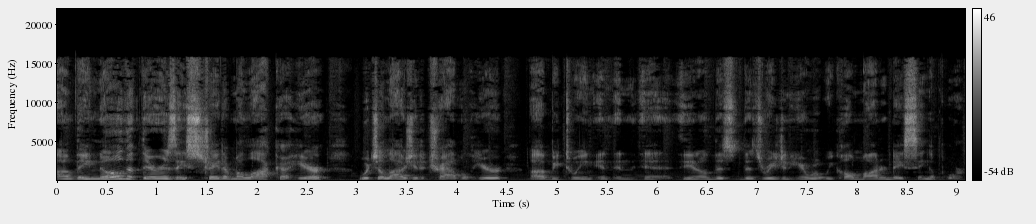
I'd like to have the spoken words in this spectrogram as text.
Um, they know that there is a Strait of Malacca here, which allows you to travel here uh, between, in, in, uh, you know, this this region here, what we call modern day Singapore.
